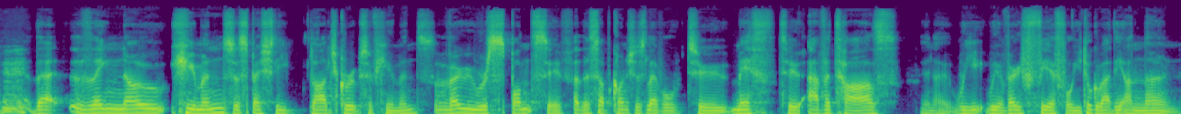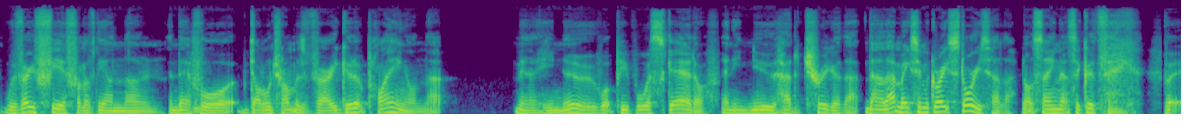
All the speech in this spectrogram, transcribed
Mm. That they know humans, especially large groups of humans, are very responsive at the subconscious level to myth, to avatars. You know, we, we are very fearful. You talk about the unknown. We're very fearful of the unknown. And therefore, Donald Trump was very good at playing on that. You know, he knew what people were scared of and he knew how to trigger that. Now, that makes him a great storyteller. Not saying that's a good thing, but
